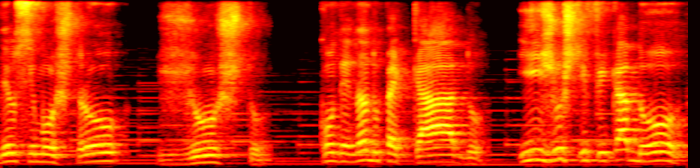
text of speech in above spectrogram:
Deus se mostrou justo, condenando o pecado e justificador,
